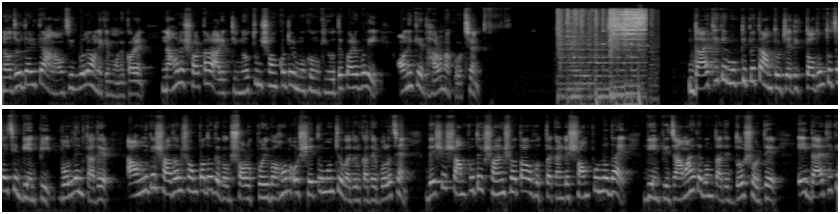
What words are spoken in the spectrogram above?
নজরদারিতে আনা উচিত বলে অনেকে মনে করেন। না হলে সরকার আরেকটি নতুন সংকটের মুখোমুখি হতে পারে বলেই অনেকে ধারণা করছেন। দায় থেকে মুক্তি পেতে আন্তর্জাতিক তদন্ত চাইছে বিএনপি, বললেন কাদের? আওয়ামী লীগের সাধারণ সম্পাদক এবং সড়ক পরিবহন ও সেতু মন্ত্রী ওবায়দুল কাদের বলেছেন, দেশের সাম্প্রতিক সহিংসতা ও হত্যাকাণ্ডের সম্পূর্ণ দায় বিএনপি জামায়াত এবং তাদের দোসরদের এই দায় থেকে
